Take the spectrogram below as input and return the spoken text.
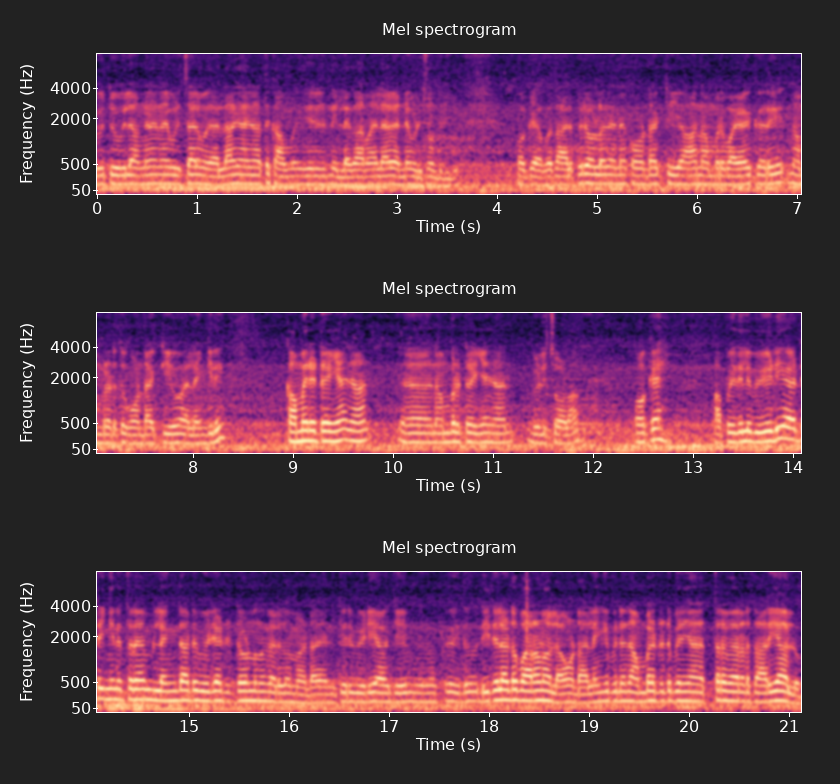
യൂട്യൂബിൽ അങ്ങനെ എന്നെ വിളിച്ചാലും മതി. അല്ലാതെ ഞാൻ അതിനകത്ത് കമന്റ് ചെയ്തിരുന്നില്ല. കാരണം എല്ലാവരും എന്നെ വിളിച്ചുകൊണ്ടിരിക്കും ഓക്കെ അപ്പോൾ താല്പര്യമുള്ളവർ എന്നെ കോൺടാക്ട് ചെയ്യുക. ആ നമ്പർ ബയോയിൽ കയറി നമ്പർ എടുത്ത് കോൺടാക്ട് ചെയ്യുക. അല്ലെങ്കിൽ കമന്റ് ഇട്ട് കഴിഞ്ഞാൽ ഞാൻ നമ്പർ ഇട്ട് കഴിഞ്ഞാൽ ഞാൻ വിളിച്ചോളാം. ഓക്കെ അപ്പോൾ ഇതിൽ വീഡിയോ ആയിട്ട് ഇങ്ങനെ ഇത്രയും ലെങ്ത് ആയിട്ട് വീഡിയോ ആയിട്ട് ഇട്ടുകൊണ്ടൊന്നും കരുതും വേണ്ട. എനിക്കൊരു വീഡിയോ ആവും ചെയ്യും. നിങ്ങൾക്ക് ഇത് ഡീറ്റെയിൽ ആയിട്ട് പറയണമല്ലോ. അതുകൊണ്ട് അല്ലെങ്കിൽ പിന്നെ നമ്പർ ഇട്ടിട്ട് പിന്നെ ഞാൻ എത്ര പേരുടെ അടുത്ത് അറിയാമല്ലോ.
